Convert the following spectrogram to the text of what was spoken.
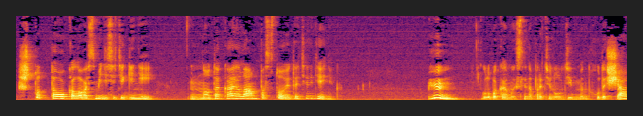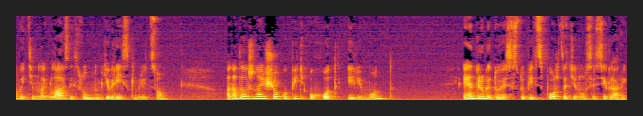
что-то около 80 геней. Но такая лампа стоит этих денег». «Хм», – глубокомысленно протянул Дидман, худощавый, темноглазый, с умным еврейским лицом. «Она должна еще купить уход и ремонт». Эндрю, готовясь вступить в спор, затянулся сигарой.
